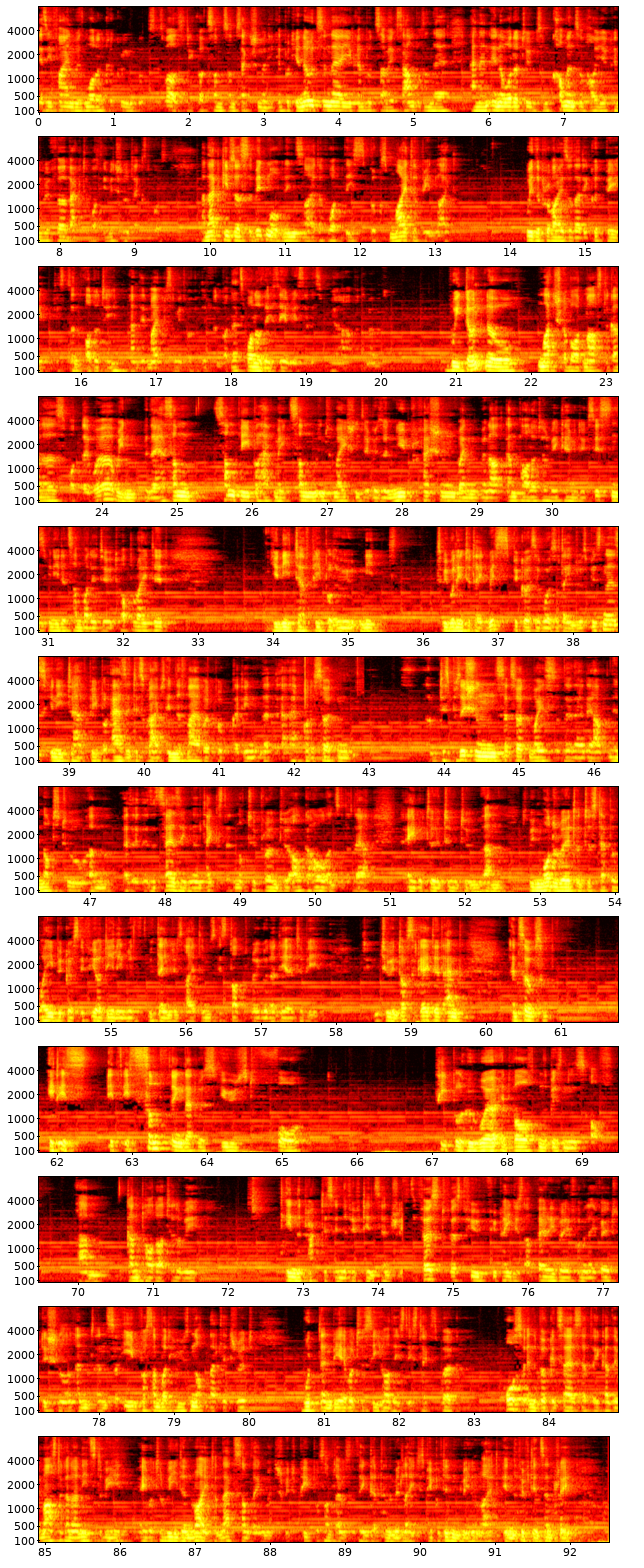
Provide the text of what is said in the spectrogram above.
As you find with modern cooking books as well. So you've got some, some section where you can put your notes in there, you can put some examples in there, and then in order to some comments on how you can refer back to what the original text was. And that gives us a bit more of an insight of what these books might have been like, with the proviso that it could be just an oddity and it might be something totally different. But that's one of the theories that is we have at the moment. We don't know much about master gunners, what they were. We, there some some people have made some information. It was a new profession when, when art gunpowder artillery came into existence. We needed somebody to, to operate it. You need to have people who need to be willing to take risks because it was a dangerous business. You need to have people, as it describes in the firework book, that, in, that have got a certain disposition, certain ways they, they are they're not too, um, as, it, as, it, says even in text, they're not too prone to alcohol, and so that they are able to to to, um, to be moderate and to step away. Because if you're dealing with, with dangerous items, it's not a very good idea to be too, intoxicated, and and so, so it is it is something that was used for people who were involved in the business of um, gunpowder artillery in the practice in the 15th century. The first first few few pages are very very familiar, very traditional, and and so even for somebody who's not that literate, would then be able to see how these these texts work. also in the book it says that the, the master gunner needs to be able to read and write, and that's something which, which people sometimes think that in the Middle Ages people didn't read and write. In the 15th century,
